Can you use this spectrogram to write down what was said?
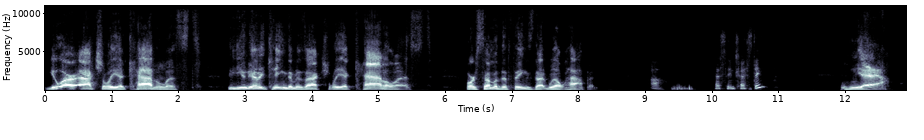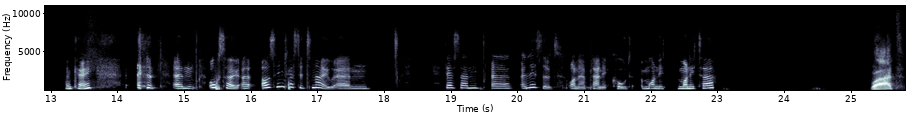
you are actually a catalyst the united kingdom is actually a catalyst for some of the things that will happen Oh, that's interesting. yeah Okay. um, also, uh, I was interested to know. Um, there's um, uh, a lizard on our planet called Moni- Monitor. What?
